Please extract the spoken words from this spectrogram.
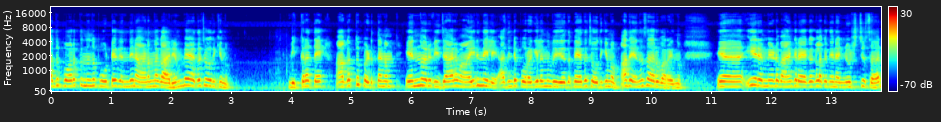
അത് പുറത്തുനിന്ന് പൂട്ടിയത് എന്തിനാണെന്ന കാര്യം വേദ ചോദിക്കുന്നു. വിക്രത്തെ അകത്തുപെടുത്തണം എന്നൊരു വിചാരമായിരുന്നില്ലേ? അതിന്റെ പുറകിലെന്ന് വേദ വേദ ചോദിക്കുമ്പം. അതേന്ന് സാറ് പറയുന്നു. ഈ രമ്യയുടെ ബാങ്ക് രേഖകളൊക്കെ ഞാൻ അന്വേഷിച്ചു സാർ.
